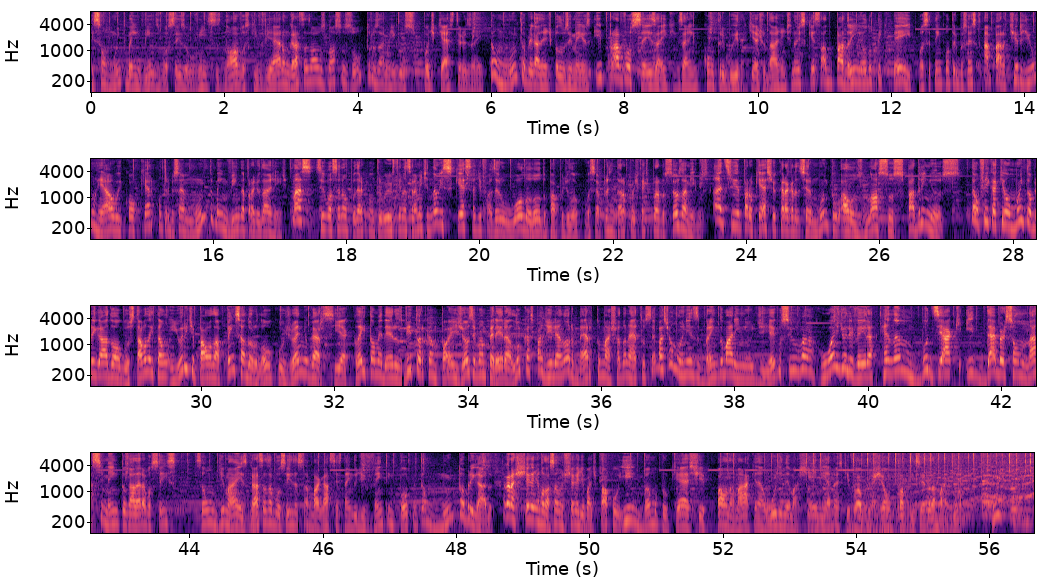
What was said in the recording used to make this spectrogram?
que são muito bem-vindos, vocês ouvintes novos que vieram graças aos nossos outros amigos podcasters aí. Então, muito obrigado, gente, pelos e-mails. E para vocês aí que quiserem contribuir aqui, ajudar a gente, não esqueça lá do Padrinho ou do PicPay. Você tem contribuições a partir de um real e qualquer contribuição é muito bem-vinda para ajudar a gente. Mas, se você não puder contribuir financeiramente, não esqueça de fazer o ololô do Papo de Louco, você apresentar o podcast para os seus amigos. Antes de ir para o cast, eu quero agradecer muito aos nossos padrinhos. Então fica aqui um muito obrigado ao Gustavo Leitão, Yuri de Paula, Pensador Louco, Joênio Garcia, Cleiton Medeiros, Vitor Campoy, Josivan Pereira, Lucas Padilha, Norberto Machado Neto, Sebastião Nunes, Brendo Marinho, Diego Silva, Juan de Oliveira, Renan Budziak e Deberson Nascimento. Galera, vocês são demais. Graças a vocês essa bagaça está indo de vento em popa, então muito obrigado. Agora chega de enrolação, chega de bate-papo e vamos pro cast, pau na máquina, Wood in the Machine, é nós que voa bruxão, topzera da Bahia. Fui!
